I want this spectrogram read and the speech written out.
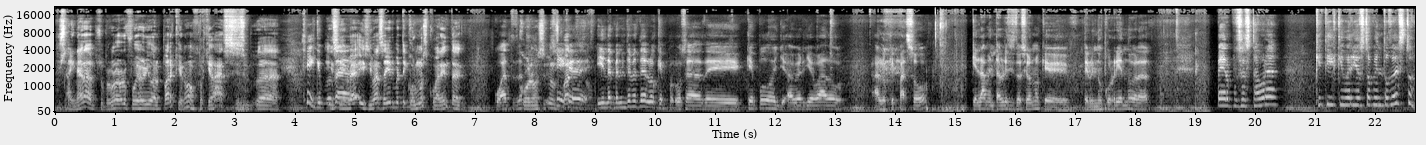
Pues Ainara, su primer error fue haber ido al parque, ¿no? Porque vas. es- ah, Sí, que, o y, si, sea, va- y si vas a ir, vete con unos 40. cuatro. unos- Sí, que cuates, ¿no? independientemente de lo que, o sea, de qué pudo haber llevado a lo que pasó, qué lamentable situación lo que terminó ocurriendo, ¿verdad? Pero pues hasta ahora, ¿qué tiene que ver Yostop en todo esto?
